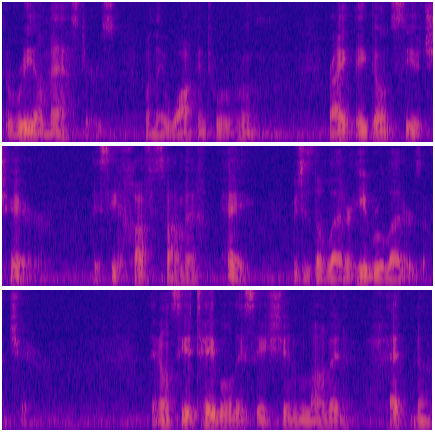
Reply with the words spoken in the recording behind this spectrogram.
The real masters, when they walk into a room, right, they don't see a chair. They see Chaf Samech Hey, which is the letter, Hebrew letters of a chair. They don't see a table, they say Shin Lamed Het Nun.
